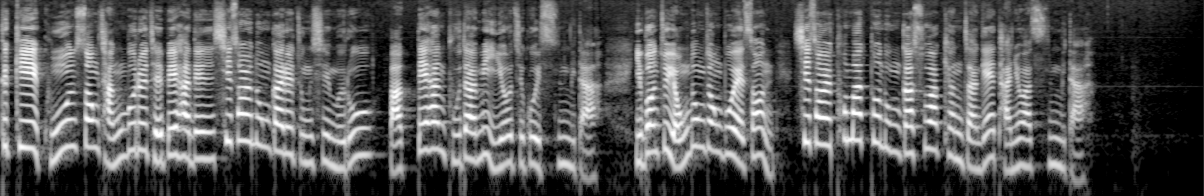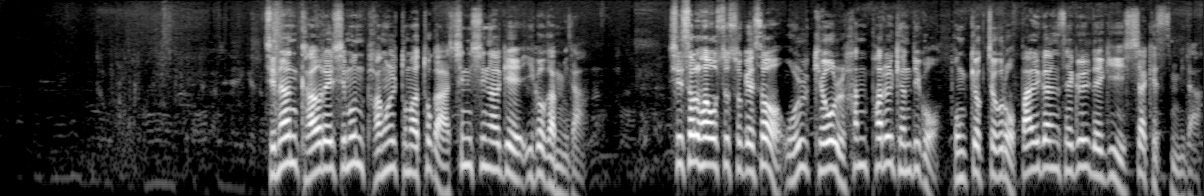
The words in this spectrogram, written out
특히 고온성 작물을 재배하는 시설 농가를 중심으로 막대한 부담이 이어지고 있습니다. 이번 주 영동정보에선 시설 토마토 농가 수확 현장에 다녀왔습니다. 지난 가을에 심은 방울토마토가 싱싱하게 익어갑니다. 시설 하우스 속에서 올 겨울 한파를 견디고 본격적으로 빨간색을 내기 시작했습니다.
